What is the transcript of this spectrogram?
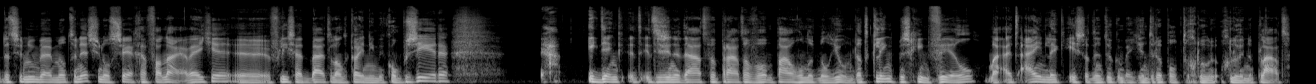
dat ze nu bij multinationals zeggen van, nou ja, weet je, verlies uit het buitenland kan je niet meer compenseren. Ja, ik denk, het, het, is inderdaad, we praten over een paar honderd miljoen. Dat klinkt misschien veel, maar uiteindelijk is dat natuurlijk een beetje een druppel op de gloeiende plaat.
